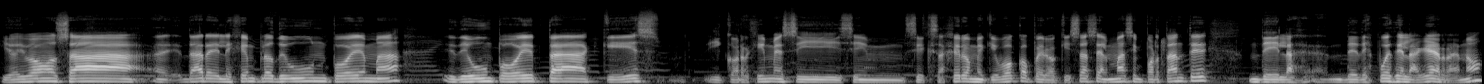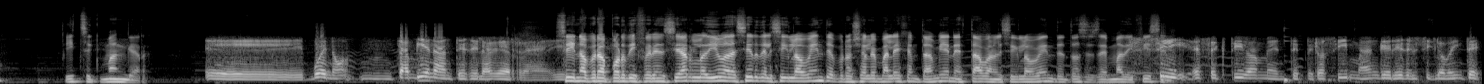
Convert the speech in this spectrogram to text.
Y hoy vamos a eh, dar el ejemplo de un poema de un poeta que es, y corregime si, si, si exagero me equivoco, pero quizás el más importante de, la, de después de la guerra, ¿no? Itzik Manger. Eh, bueno, mm, también antes de la guerra. Eh. Sí, no, pero por diferenciarlo, iba a decir del siglo XX, pero Jolem Alejem también estaba en el siglo XX, entonces es más difícil. Sí, efectivamente, pero sí, Manger es del siglo XX,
